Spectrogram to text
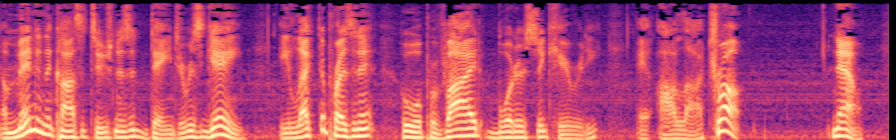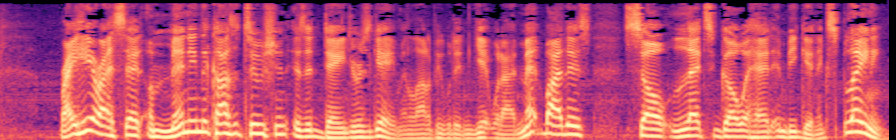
Amending the Constitution is a dangerous game. Elect a president who will provide border security, a la Trump. Now, right here, I said amending the Constitution is a dangerous game, and a lot of people didn't get what I meant by this. So let's go ahead and begin explaining.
